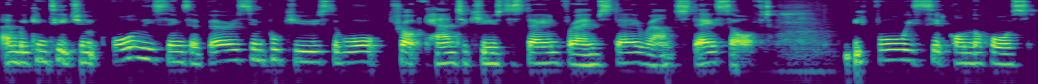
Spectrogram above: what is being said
And we can teach him all these things. They're very simple cues the walk, trot, canter cues to stay in frame, stay around, stay soft before we sit on the horse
